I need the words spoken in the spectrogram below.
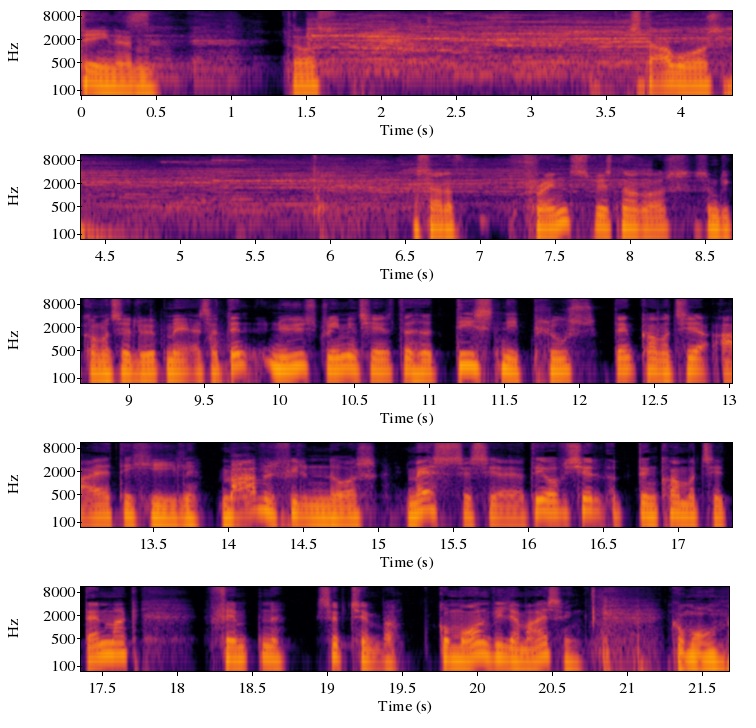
Det er en af dem. Der er også Star Wars. Og så er der Friends, hvis nok også, som de kommer til at løbe med. Altså, den nye streamingtjeneste, der hedder Disney+, Plus, den kommer til at eje det hele. Marvel-filmen også. Masse serier. Det er officielt, og den kommer til Danmark 15. september. Godmorgen, William Eising. Godmorgen.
